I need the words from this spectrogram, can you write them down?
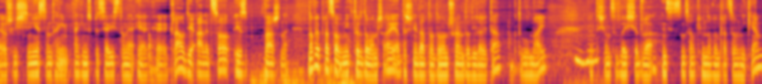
e, oczywiście nie jestem takim, takim specjalistą jak, jak Klaudia, ale co jest ważne? Nowy pracownik, który dołącza, ja też niedawno dołączyłem do Deloitte'a, to był maj 2022, więc jestem całkiem nowym pracownikiem.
